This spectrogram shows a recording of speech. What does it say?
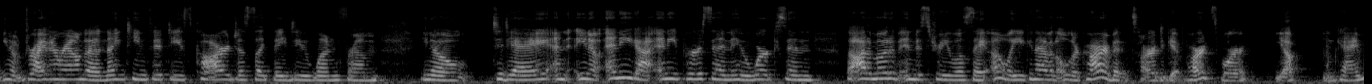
you know driving around a 1950s car just like they do one from you know today. And you know any guy any person who works in the automotive industry will say oh well you can have an older car but it's hard to get parts for. Yep okay.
